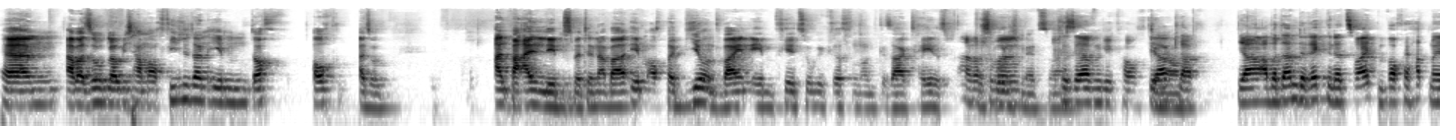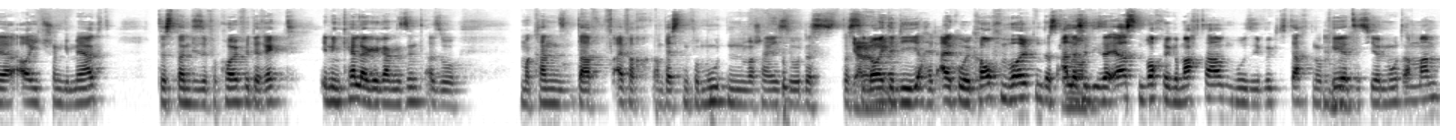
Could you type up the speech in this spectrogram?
Ähm, aber so, glaube ich, haben auch viele dann eben doch auch, also bei allen Lebensmitteln, aber eben auch bei Bier und Wein eben viel zugegriffen und gesagt, hey, das, Einfach das hole ich mir jetzt. Ne? Reserven gekauft. Ja, Genau. klar. Ja, aber dann direkt in der zweiten Woche hat man ja eigentlich schon gemerkt, dass dann diese Verkäufe direkt in den Keller gegangen sind. Also man kann da einfach am besten vermuten, wahrscheinlich so, dass, dass Ja, die. Leute, die halt Alkohol kaufen wollten, das alles Genau. in dieser ersten Woche gemacht haben, wo sie wirklich dachten, okay, Mhm. jetzt ist hier Not am Mann.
